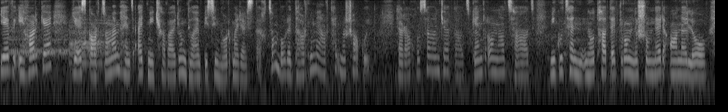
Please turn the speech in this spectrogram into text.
Եվ իհարկե, ես կարծում եմ հենց այդ միջավայրում դու այնպիսի նորմեր ես ստեղծում, որը դառնում է արդեն մշակույթ։ Հերախոսը անջատած, կենտրոնացած, միգուցե նոթատետրում նշումներ անելով,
